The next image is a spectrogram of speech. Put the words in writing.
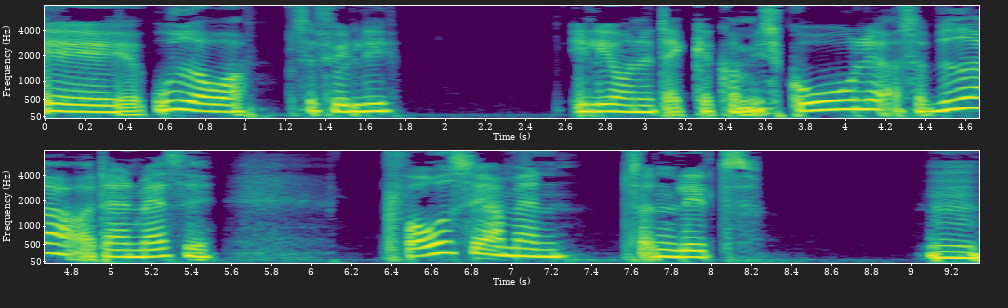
Øh, Udover selvfølgelig eleverne, der ikke kan komme i skole og så videre, og der er en masse, forudser man sådan lidt mm,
